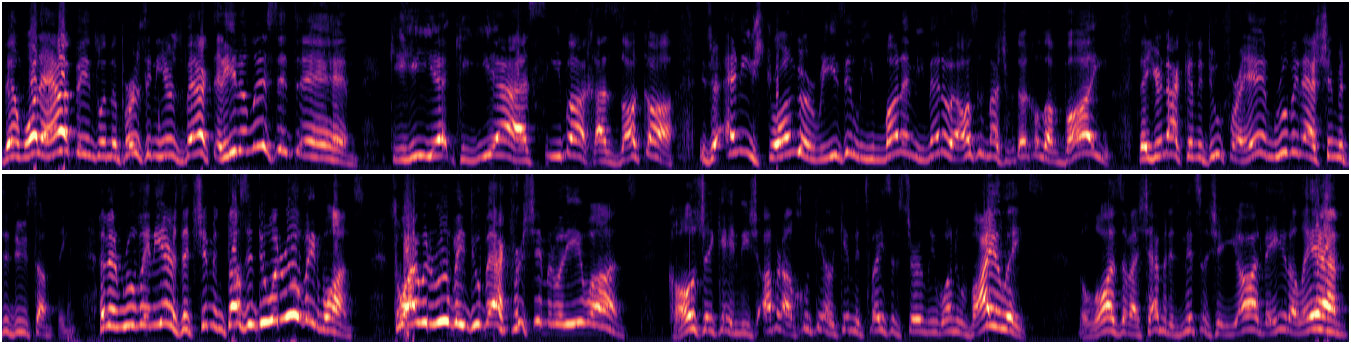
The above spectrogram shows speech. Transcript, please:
then what happens when the person hears back that he didn't listen to him? Is there any stronger reason that you're not going to do for him? Reuven asked Shimon to do something. And then Reuven hears that Shimon doesn't do what Reuven wants. So why would Reuven do back for Shimon what he wants? It's certainly one who violates the laws of Hashem and His mitzvah sheyad ve'ir aleim.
